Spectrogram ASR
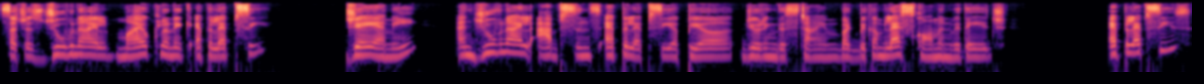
such as juvenile myoclonic epilepsy, JME, and juvenile absence epilepsy appear during this time but become less common with age. Epilepsies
